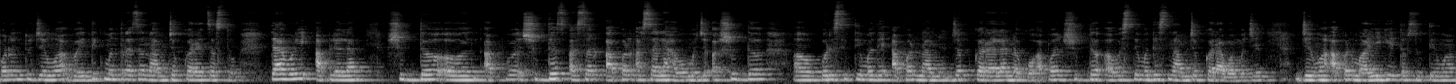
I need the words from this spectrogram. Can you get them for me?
परंतु जेव्हा वैदिक मंत्राचा नामजप करायचा असतो त्यावेळी आपल्याला शुद्ध आप शुद्धच असं आपण असायला हवं. म्हणजे अशुद्ध परिस्थितीमध्ये आपण नामजप करायला नको. आपण शुद्ध अवस्थेमध्येच नामजप करावा. म्हणजे जेव्हा आपण माळी घेत असतो तेव्हा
